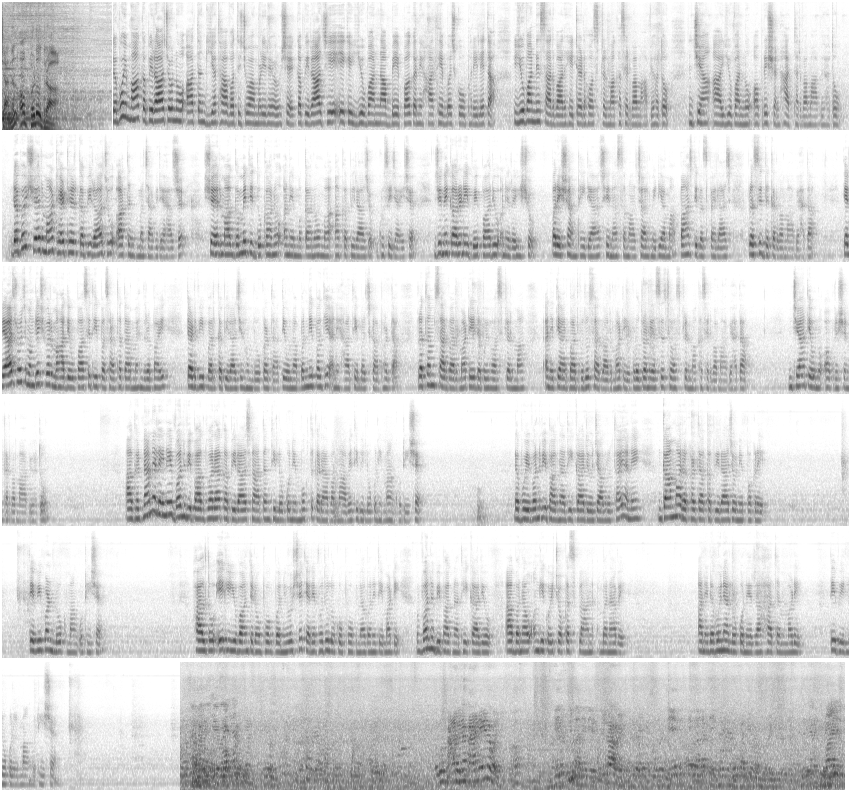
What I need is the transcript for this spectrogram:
Channel of Vadodara ડભોઈમાં કપિરાજોનો આતંક યથાવત જોવા મળી રહ્યો છે. કપિરાજે એક યુવાનના બે પગ અને હાથે બચકો ભરી લેતા યુવાનને સારવાર હેઠળ હોસ્પિટલમાં ખસેડવામાં આવ્યો હતો જ્યાં આ યુવાનનું ઓપરેશન હાથ ધરવામાં આવ્યું હતું. ડભોઈ શહેરમાં ઠેર ઠેર કપિરાજો આતંક મચાવી રહ્યા છે. શહેરમાં ગમે તે દુકાનો અને મકાનોમાં આ કપિરાજો ઘૂસી જાય છે જેને કારણે વેપારીઓ અને રહીશો પરેશાન થઈ રહ્યા છે. એના સમાચાર મીડિયામાં પાંચ દિવસ પહેલાં જ પ્રસિદ્ધ કરવામાં આવ્યા હતા. ત્યારે આજ રોજ મંગલેશ્વર મહાદેવ પાસેથી પસાર થતા મહેન્દ્રભાઈ તડવી પર કબીરાજી હુમલો કરતા તેઓના બંને પગે અને હાથે બચકા ભરતા પ્રથમ સારવાર માટે ડભોઈ હોસ્પિટલમાં અને ત્યારબાદ વધુ સારવાર માટે વડોદરાની એસએસજી હોસ્પિટલમાં ખસેડવામાં આવ્યા હતા, જ્યાં તેઓનું ઓપરેશન કરવામાં આવ્યું હતું. આ ઘટનાને લઈને વન વિભાગ દ્વારા કપિરાજના આતંકથી લોકોને મુક્ત કરાવવામાં આવે તેવી લોકોની માંગ ઉઠી છે. ડભોઈ વન વિભાગના અધિકારીઓ જાગૃત થાય અને ગામમાં રખડતા કપિરાજોને પકડે તેવી પણ લોક માંગ ઉઠી છે. હાલ તો એક યુવાન તેનો ભોગ બન્યો છે, ત્યારે વધુ લોકો ભોગ ન બને તે માટે વન વિભાગના અધિકારીઓ આ બનાવ અંગે કોઈ ચોક્કસ પ્લાન બનાવે અને ડભોઈના લોકોને રાહત મળે તેવી લોકોની માંગ ઉઠી છે. Why is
